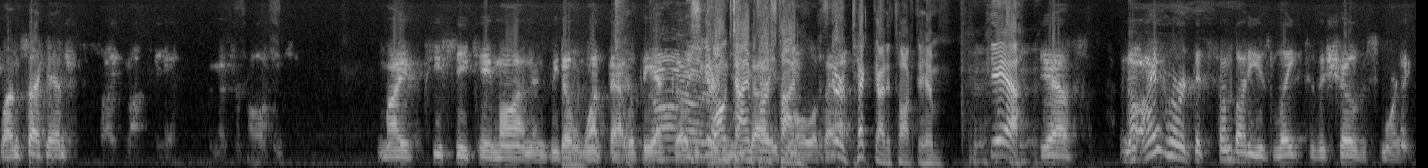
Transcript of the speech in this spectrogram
One second. My PC came on, and we don't want that with the echo. you should get and a- Long time, guys first and time. all of Let's get our tech guy to talk to him. Yeah. Yes. No, I heard that somebody is late to the show this morning.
